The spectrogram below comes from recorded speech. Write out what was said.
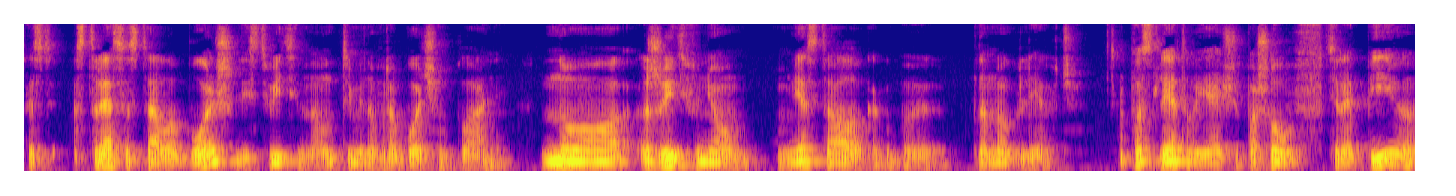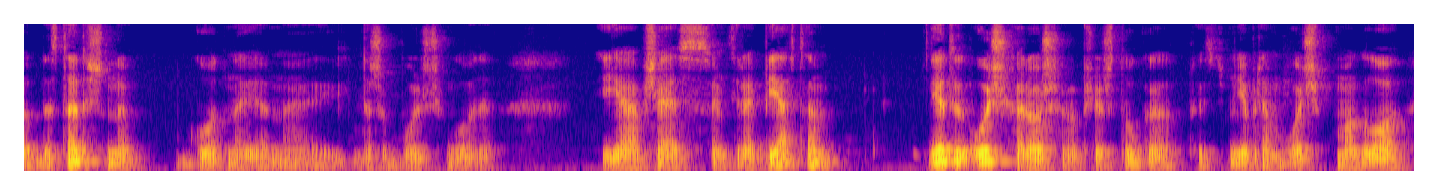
То есть стресса стало больше, действительно, вот именно в рабочем плане. Но жить в нем мне стало как бы намного легче. После этого я еще пошел в терапию, достаточно год, наверное, или даже больше года. я общаюсь со своим терапевтом. И это очень хорошая вообще штука. То есть мне прям очень помогло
